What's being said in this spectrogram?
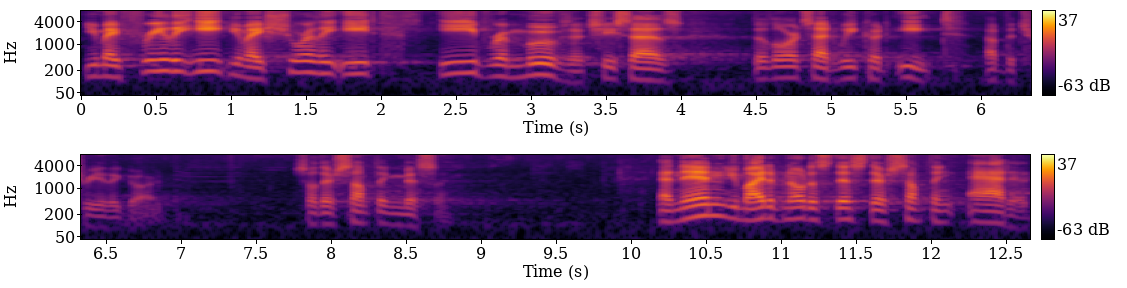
You may freely eat, you may surely eat. Eve removes it. She says, The Lord said we could eat of the tree of the garden. So there's something missing. And then you might have noticed this there's something added.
